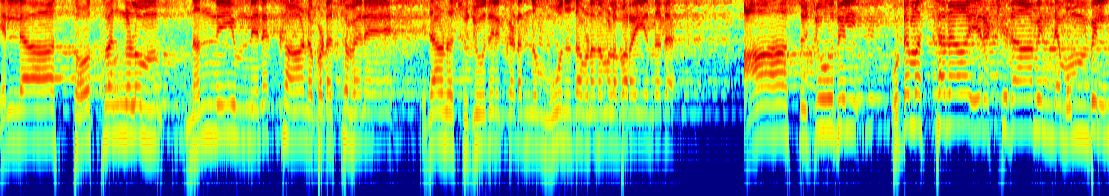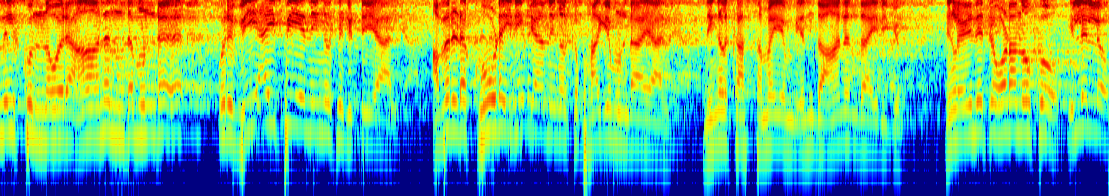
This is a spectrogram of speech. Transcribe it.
എല്ലാ സ്തോത്രങ്ങളും നന്ദിയും നിനക്കാണ് പടച്ചവനെ. ഇതാണ് സുജൂതിൽ കിടന്ന് മൂന്ന് തവണ നമ്മൾ പറയുന്നത്. ആ സുജൂതിൽ ഉടമസ്ഥനായ രക്ഷിതാവിന്റെ മുമ്പിൽ നിൽക്കുന്ന ഒരു ആനന്ദമുണ്ട്. ഒരു വി ഐ പിയെ നിങ്ങൾക്ക് കിട്ടിയാൽ അവരുടെ കൂടെ ഇരിക്കാൻ നിങ്ങൾക്ക് ഭാഗ്യമുണ്ടായാൽ നിങ്ങൾക്ക് ആ സമയം എന്ത് ആനന്ദമായിരിക്കും നിങ്ങൾ എഴുന്നേറ്റ് ഓടാൻ നോക്കോ. ഇല്ലല്ലോ.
